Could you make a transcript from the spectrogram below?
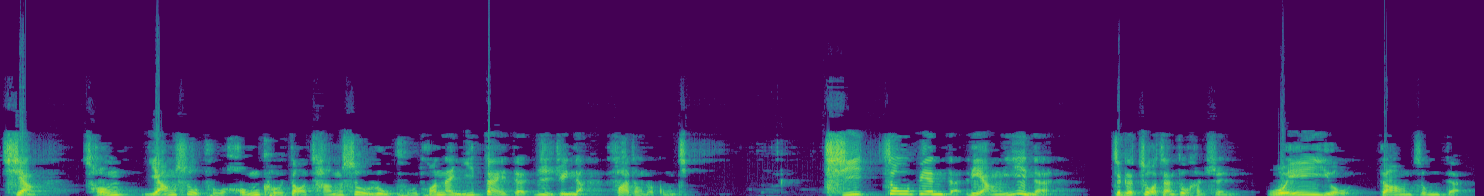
向从杨树浦、虹口到长寿路、普陀那一带的日军呢发动了攻击。其周边的两翼呢，这个作战都很顺利，唯有当中的，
